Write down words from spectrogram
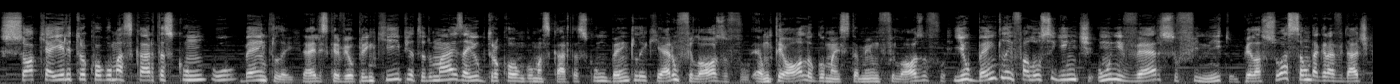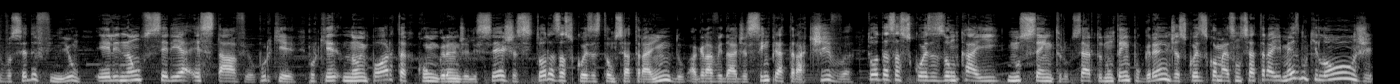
só que aí ele trocou algumas cartas com o Bentley. Aí ele escreveu o Principia e tudo mais, aí trocou algumas cartas com o Bentley, que era um filósofo, é um teólogo, mas também um filósofo. E o Bentley falou o seguinte: um universo finito, pela sua ação da gravidade que você definiu, ele não seria estável. Por quê? Porque não importa quão grande ele seja, se todas as coisas estão se atraindo, a gravidade é sempre atrativa, todas as coisas vão cair no centro, certo? Num tempo grande, as coisas começam a se atrair, mesmo que longe,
